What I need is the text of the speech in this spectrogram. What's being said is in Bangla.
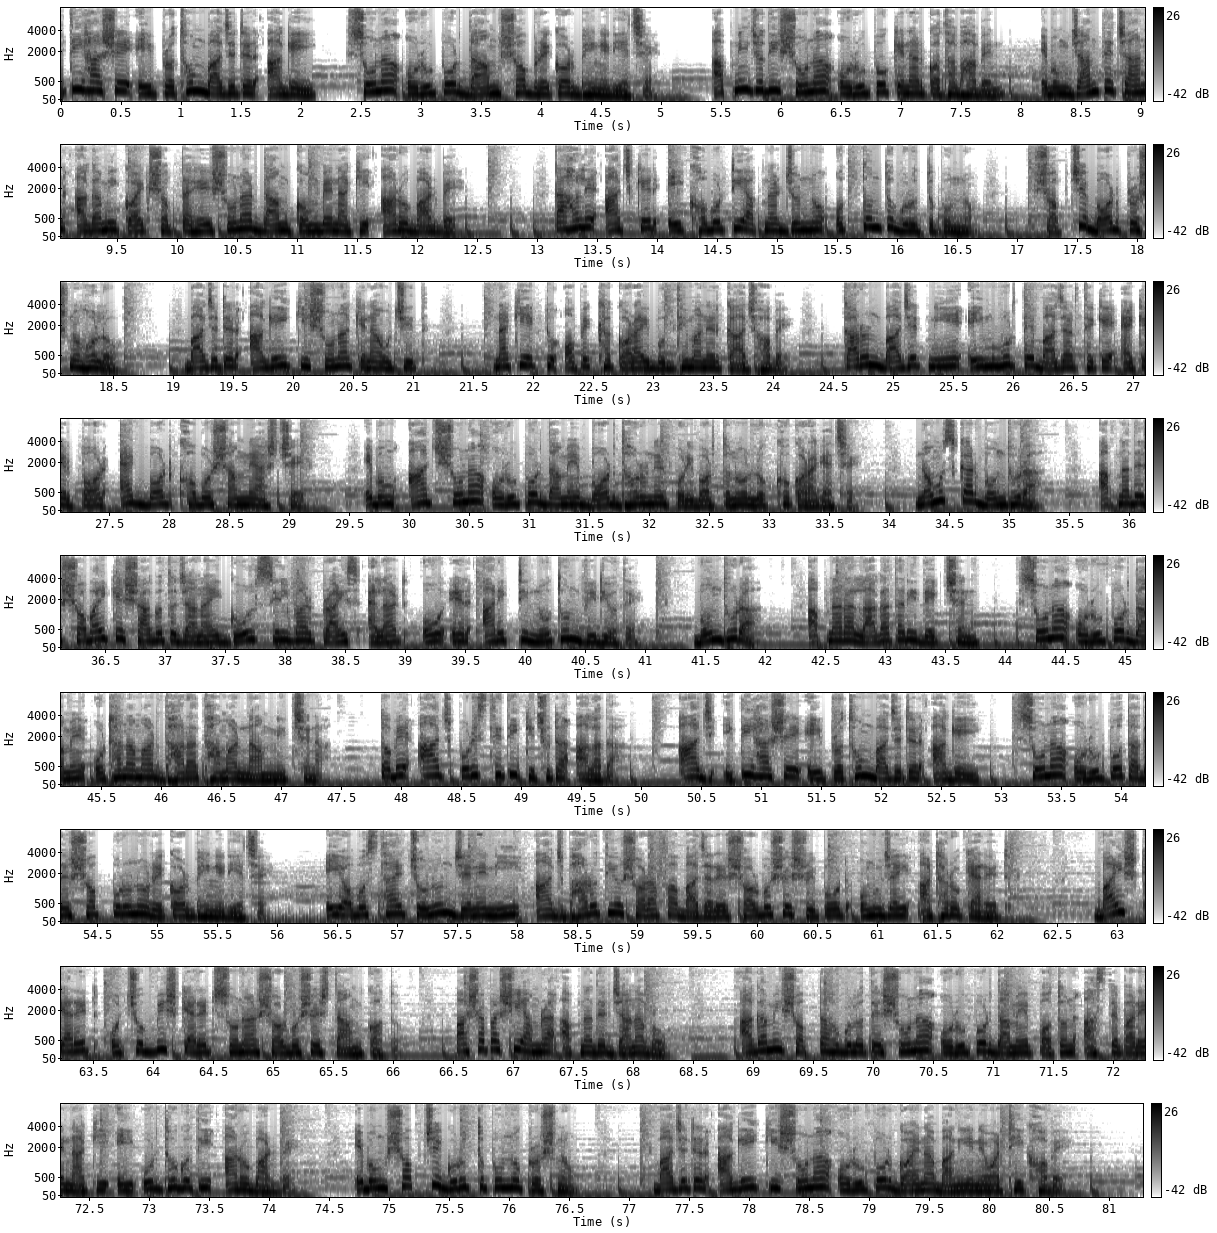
ইতিহাসে এই প্রথম বাজেটের আগেই সোনা ও রূপোর দাম সব রেকর্ড ভেঙে দিয়েছে। আপনি যদি সোনা ও রূপো কেনার কথা ভাবেন এবং জানতে চান আগামী কয়েক সপ্তাহে সোনার দাম কমবে নাকি আরও বাড়বে, তাহলে আজকের এই খবরটি আপনার জন্য অত্যন্ত গুরুত্বপূর্ণ। সবচেয়ে বড় প্রশ্ন হল, বাজেটের আগেই কি সোনা কেনা উচিত, নাকি একটু অপেক্ষা করাই বুদ্ধিমানের কাজ হবে? কারণ বাজেট নিয়ে এই মুহূর্তে বাজার থেকে একের পর এক বড় খবর সামনে আসছে। এবং আজ সোনা ও রূপোর দামে বড় ধরনের পরিবর্তনও লক্ষ্য করা গেছে। নমস্কার বন্ধুরা, আপনাদের সবাইকে স্বাগত জানাই গোল্ড সিলভার প্রাইস অ্যালার্ট ও এর আরেকটি নতুন ভিডিওতে। বন্ধুরা, আপনারা লাগাতারই দেখছেন, সোনা ও রূপোর দামে ওঠানামার ধারা থামার নাম নিচ্ছে না। তবে আজ পরিস্থিতি কিছুটা আলাদা। আজ ইতিহাসে এই প্রথম বাজেটের আগেই সোনা ও রূপো তাদের সব পুরনো রেকর্ড ভেঙে দিয়েছে। এই অবস্থায় চলুন জেনে নিই, আজ ভারতীয় সরাফা বাজারের সর্বশেষ রিপোর্ট অনুযায়ী আঠারো ক্যারেট। বাইশ ক্যারেট ও চব্বিশ ক্যারেট সোনার সর্বশেষ দাম কত? পাশাপাশি আমরা আপনাদের জানাব, আগামী সপ্তাহগুলোতে সোনা ও রূপোর দামে পতন আসতে পারে নাকি এই ঊর্ধ্বগতি আরও বাড়বে? এবং সবচেয়ে গুরুত্বপূর্ণ প্রশ্ন, বাজেটের আগেই কি সোনা ও রূপোর গয়না বানিয়ে নেওয়া ঠিক হবে?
